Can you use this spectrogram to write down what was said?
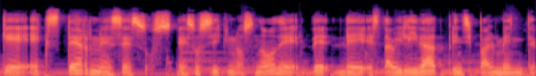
que externes esos, esos signos, ¿no? De, de, estabilidad principalmente.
